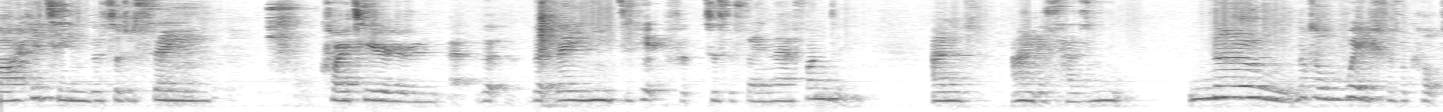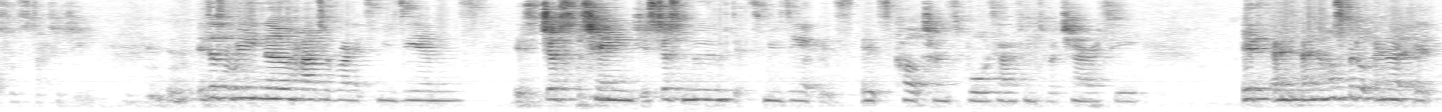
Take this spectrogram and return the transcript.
are hitting the sort of same criteria uh, that, that they need to hit for, to sustain their funding. And Angus has no, not a whiff of a cultural strategy. It doesn't really know how to run its museums. It's just changed, it's just moved its museum, its, its culture and sport out into a charity. It, and, and hospital, and I, it,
